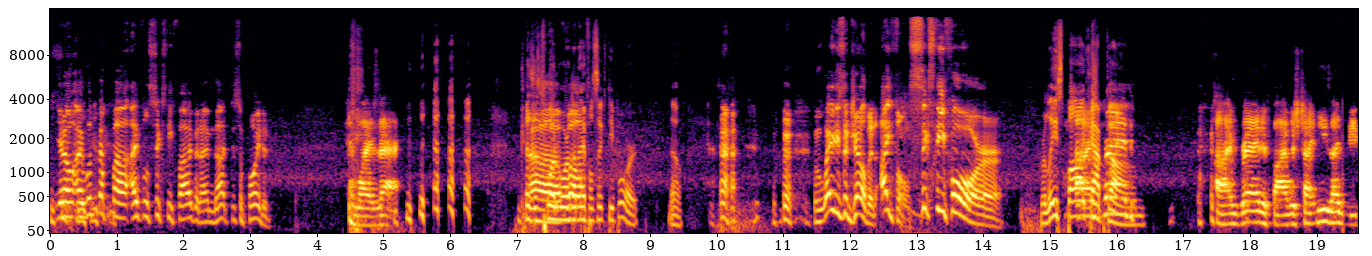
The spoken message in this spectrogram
you know, I looked up uh, Eiffel 65 and I'm not disappointed. And why is that? Because it's Uh, one more well- than Eiffel 64. No. Ladies and gentlemen, Eiffel 64. Released by I'm Capcom. I'm red. If I was Chinese, I'd be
